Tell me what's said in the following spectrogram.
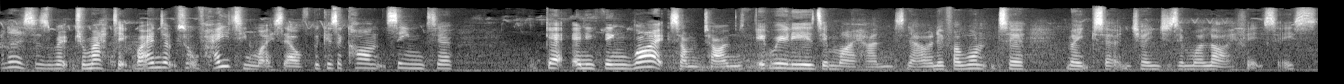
I know this is a bit dramatic, but I end up sort of hating myself because I can't seem to get anything right sometimes. It really is in my hands now, and if I want to make certain changes in my life, it's it's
